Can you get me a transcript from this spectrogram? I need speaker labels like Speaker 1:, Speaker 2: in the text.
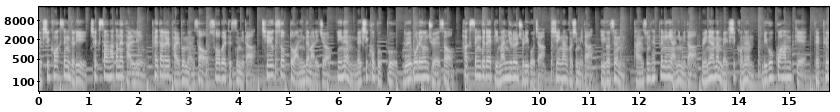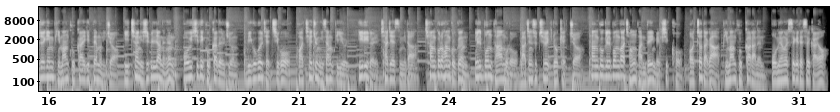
Speaker 1: 멕시코 학생들이 책상 하단에 달린 페달을 밟으면서 수업을 듣습니다. 체육 수업도 아닌데 말이죠. 이는 멕시코 북부 누에보레온 주에서 학생들의 비만율을 줄이고자 시행한 것입니다. 이것은 단순 해프닝이 아닙니다. 왜냐하면 멕시코는 미국과 함께 대표적인 비만 국가이기 때문이죠. 2021년에는 OECD 국가들 중 미국을 제치고 과체중 이상 비율 1위를 차지했습니다. 참고로 한국은 일본 다음으로 낮은 수치를 기록했죠. 한국, 일본과 정반대의 멕시코. 어쩌다가 비만 국가 라는 오명을 쓰게 됐을까요?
